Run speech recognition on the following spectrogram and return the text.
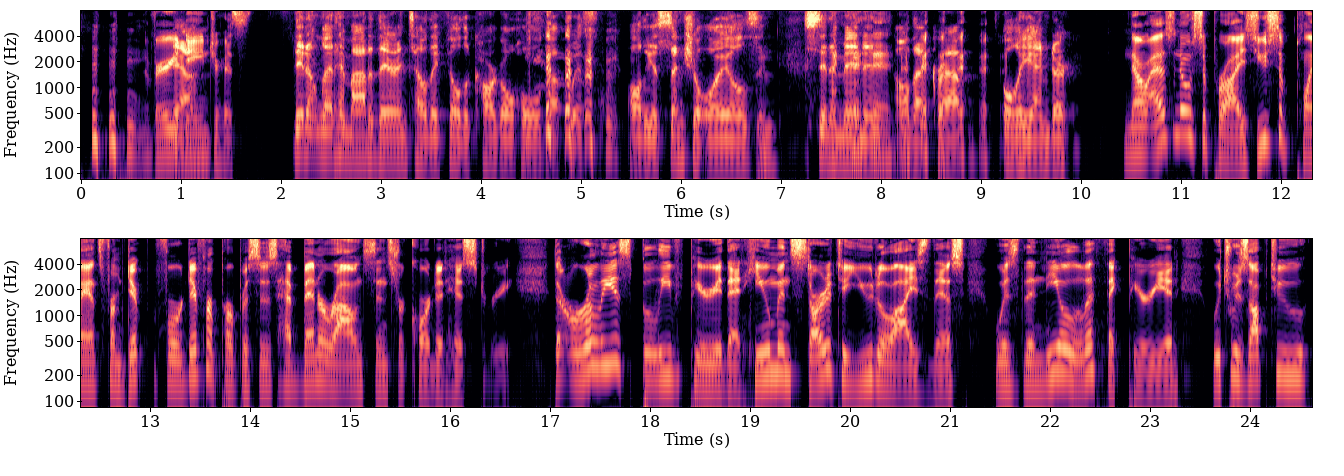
Very Yeah. dangerous. They don't let him out of there until they fill the cargo hold up with all the essential oils and cinnamon and all that crap. Oleander. Now, as no surprise, use of plants dip- for different purposes have been around since recorded history. The earliest believed period that humans started to utilize this was the Neolithic period, which was up to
